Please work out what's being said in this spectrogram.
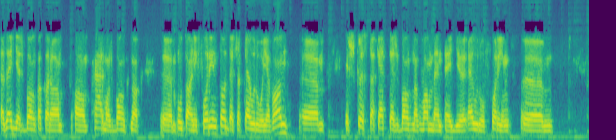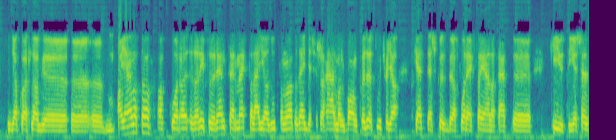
az egyes bank akar a, a hármas banknak utalni forintot, de csak eurója van, és közt a kettes banknak van bent egy euró-forint gyakorlatilag ö, ö, ajánlata, akkor ez a Ripple rendszer megtalálja az útvonalat az egyes és a hármas bank között, úgyhogy a kettes közben a Forex ajánlatát ö, kiüti, és ez,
